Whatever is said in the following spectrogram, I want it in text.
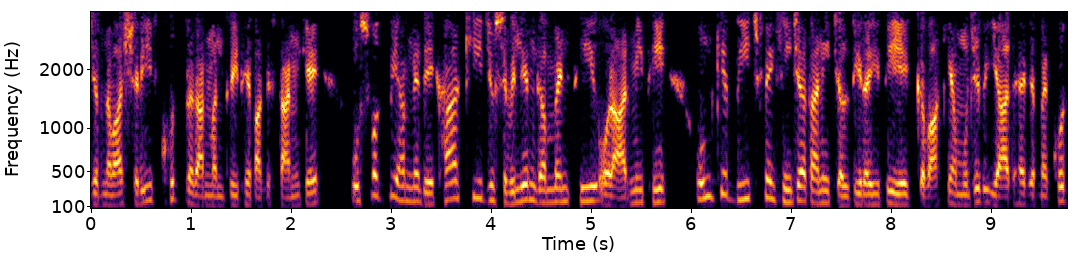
जब नवाज़ शरीफ खुद प्रधानमंत्री थे पाकिस्तान के, उस वक्त भी हमने देखा कि जो सिविलियन गवर्नमेंट थी और आर्मी थी उनके बीच में खींचातानी चलती रही थी। एक वाक्य मुझे भी याद है जब मैं खुद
